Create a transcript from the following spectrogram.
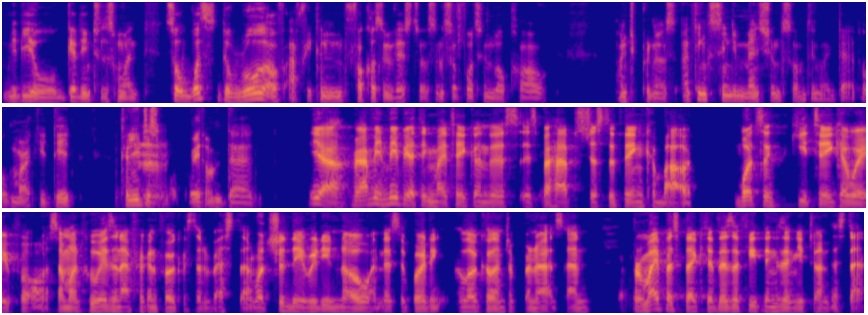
maybe you'll get into this one. So what's the role of African focused investors in supporting local entrepreneurs? I think Cindy mentioned something like that, or Mark, you did. Can you just mm. elaborate on that? Yeah, I mean, maybe I think my take on this is perhaps just to think about what's a key takeaway for someone who is an African focused investor? What should they really know when they're supporting local entrepreneurs? And from my perspective, there's a few things they need to understand.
